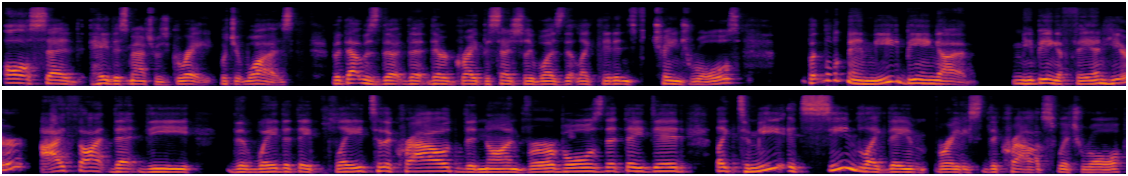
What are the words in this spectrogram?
all said, "Hey, this match was great," which it was. But that was the the their gripe essentially was that like they didn't change roles. But look, man, me being a me being a fan here, I thought that the the way that they played to the crowd, the non-verbals that they did, like to me, it seemed like they embraced the crowd switch role.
